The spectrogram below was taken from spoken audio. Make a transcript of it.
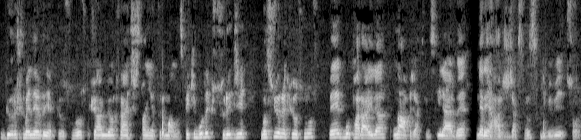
görüşmeleri de yapıyorsunuz. QM Beyond Ventures'tan yatırım aldınız. Peki buradaki süreci nasıl yönetiyorsunuz ve bu parayla ne yapacaksınız? İleride nereye harcayacaksınız gibi bir soru.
